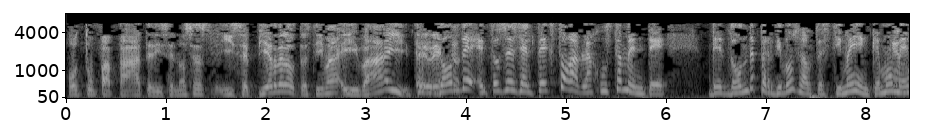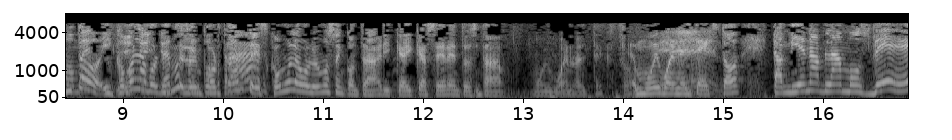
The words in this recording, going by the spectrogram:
o tu papá te dice, no seas, y se pierde la autoestima y va y te ¿De deja- dónde? Entonces el texto habla justamente de dónde perdimos la autoestima y en qué momento, momento? y cómo Y- la y- volvemos y lo a encontrar. importante es cómo la volvemos a encontrar y qué hay que hacer, entonces está muy bueno el texto. Muy bueno el texto. También hablamos de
